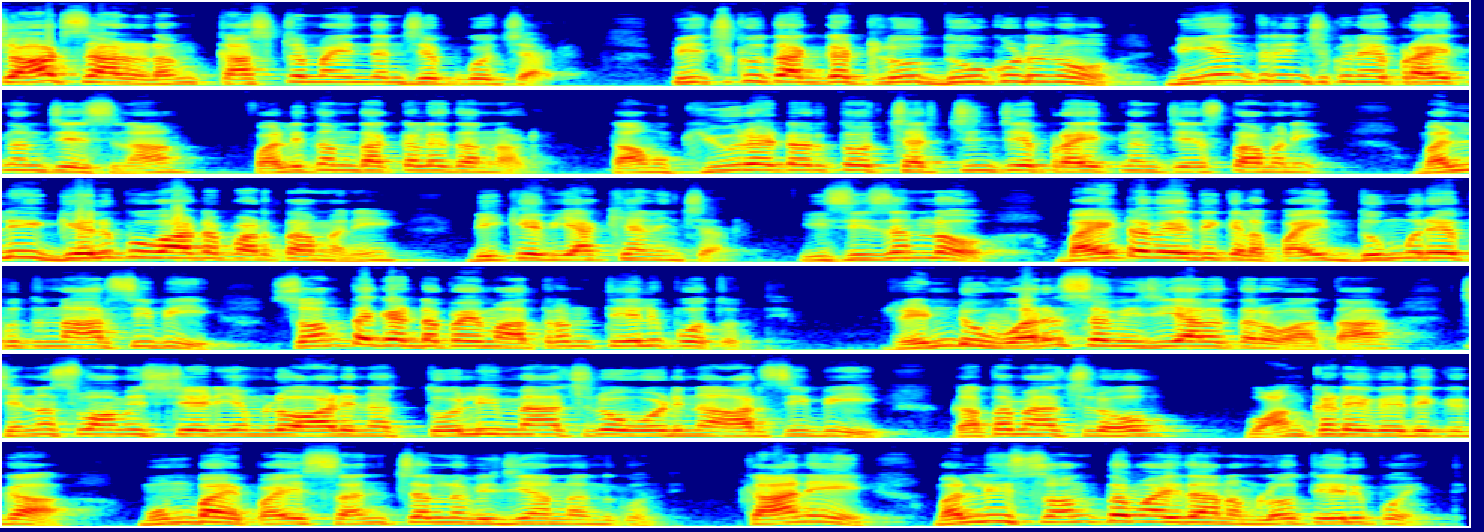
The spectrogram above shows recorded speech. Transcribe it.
షాట్స్ ఆడడం కష్టమైందని చెప్పుకొచ్చాడు. పిచ్కు తగ్గట్లు దూకుడును నియంత్రించుకునే ప్రయత్నం చేసినా ఫలితం దక్కలేదన్నాడు. తాము క్యూరేటర్తో చర్చించే ప్రయత్నం చేస్తామని మళ్ళీ గెలుపు వాట పడతామని డీకే వ్యాఖ్యానించారు. ఈ సీజన్లో బయట వేదికలపై దుమ్ము రేపుతున్న ఆర్సీబీ సొంత గడ్డపై మాత్రం తేలిపోతుంది. రెండు వరుస విజయాల తర్వాత చిన్నస్వామి స్టేడియంలో ఆడిన తొలి మ్యాచ్లో ఓడిన ఆర్సీబీ గత మ్యాచ్లో వాంకడే వేదికగా ముంబైపై సంచలన విజయాన్ని అందుకుంది. కానీ మళ్ళీ సొంత మైదానంలో తేలిపోయింది.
